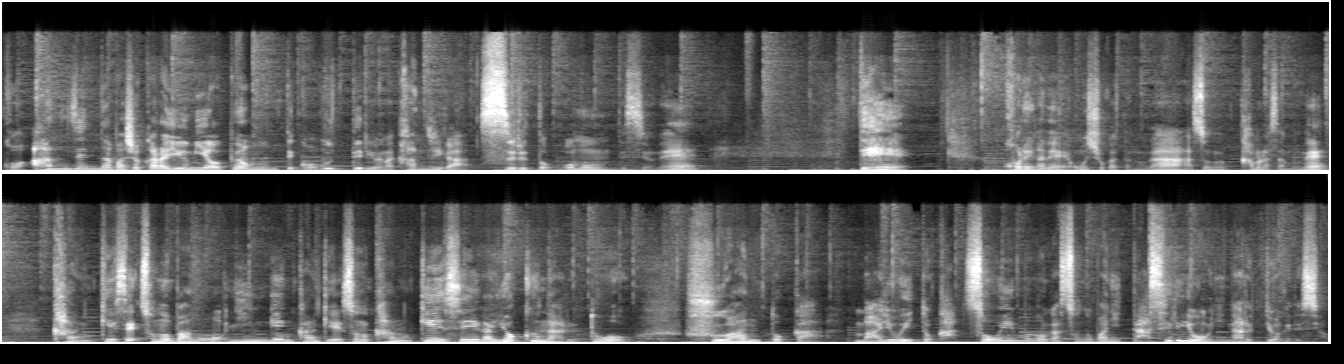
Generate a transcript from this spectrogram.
こう安全な場所から弓矢をぴょんってこう打ってるような感じがすると思うんですよね。でこれがね面白かったのがそのカ村さんもね関係性その場の人間関係その関係性が良くなると不安とか迷いとかそういうものがその場に出せるようになるっていうわけですよ。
